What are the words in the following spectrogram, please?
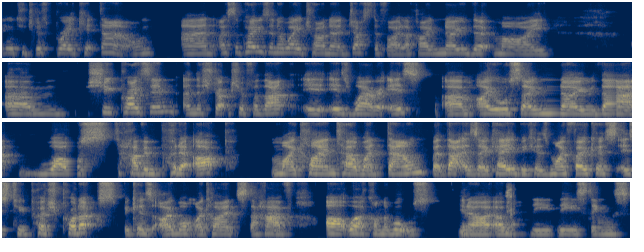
able to just break it down and i suppose in a way trying to justify like i know that my um shoot pricing and the structure for that is where it is. Um i also know that whilst having put it up my clientele went down but that is okay because my focus is to push products because i want my clients to have artwork on the walls. You yeah. know I, I want the, these things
